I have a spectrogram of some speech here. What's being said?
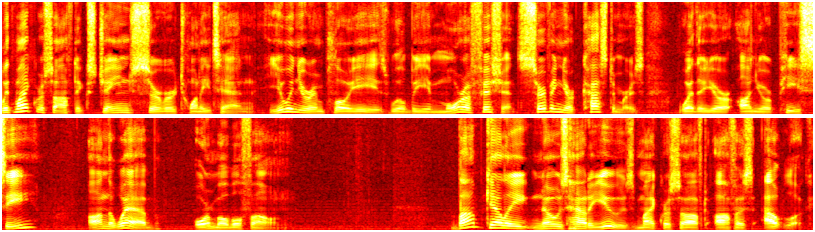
With Microsoft Exchange Server 2010, you and your employees will be more efficient serving your customers whether you're on your PC, on the web, or mobile phone. Bob Kelly knows how to use Microsoft Office Outlook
